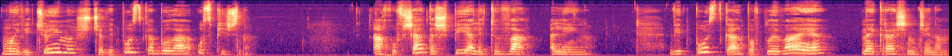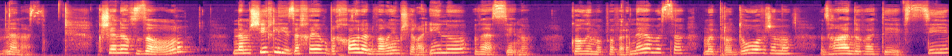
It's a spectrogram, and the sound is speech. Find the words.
ми відчуємо, що відпустка була успішна. А хувша ташпія літова алейну. Відпустка повпливає найкращим чином на нас. כשנחזור, נמשיך להיזכר בכל הדברים שראינו ועשינו. Коли ми повернемося, ми продовжимо згадувати всі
